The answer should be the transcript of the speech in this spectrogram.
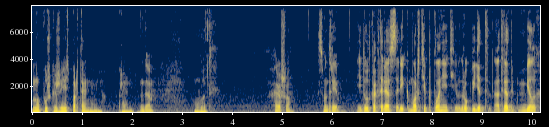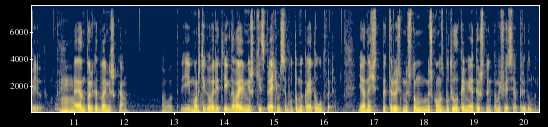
ну, пушка же есть портальная у них, правильно? Да. Вот. Хорошо. Смотри, идут как-то раз Рик и Морти по планете, и вдруг видят, отряд белых идет. Угу. А рядом только два мешка. Вот. И Морти говорит, Рик, давай в мешки спрячемся, будто мы какая-то утварь. Я, значит, притворюсь мешком, мешком с бутылками, а ты что-нибудь там еще себе придумай.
